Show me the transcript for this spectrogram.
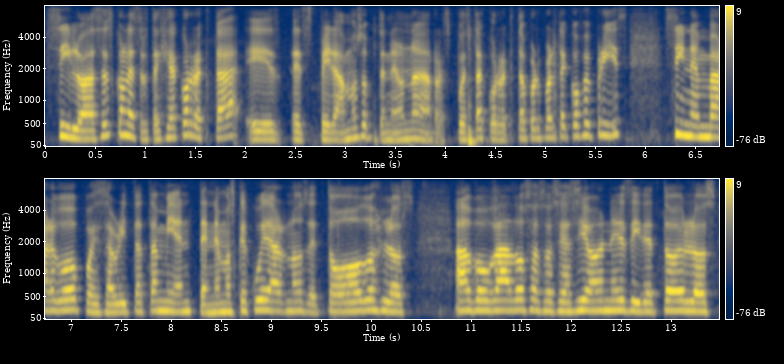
si lo haces con la estrategia correcta, eh, esperamos obtener una respuesta correcta por parte de Cofepris. Sin embargo, pues ahorita también tenemos que cuidarnos de todos los abogados, asociaciones y de todos los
